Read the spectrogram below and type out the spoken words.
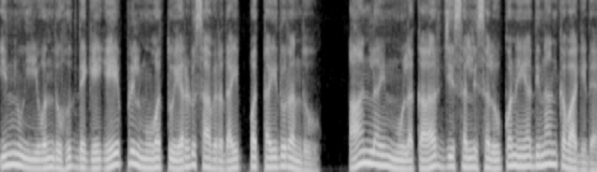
ಇನ್ನು ಈ ಒಂದು ಹುದ್ದೆಗೆ ಏಪ್ರಿಲ್ ಮೂವತ್ತು, ಎರಡು ಸಾವಿರದ ಇಪ್ಪತ್ತೈದರಂದು ಆನ್ಲೈನ್ ಮೂಲಕ ಅರ್ಜಿ ಸಲ್ಲಿಸಲು ಕೊನೆಯ ದಿನಾಂಕವಾಗಿದೆ.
